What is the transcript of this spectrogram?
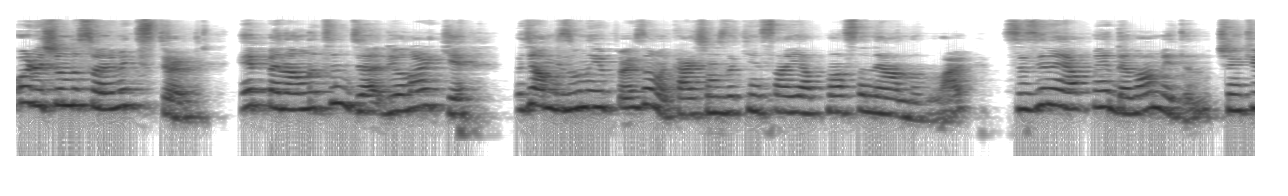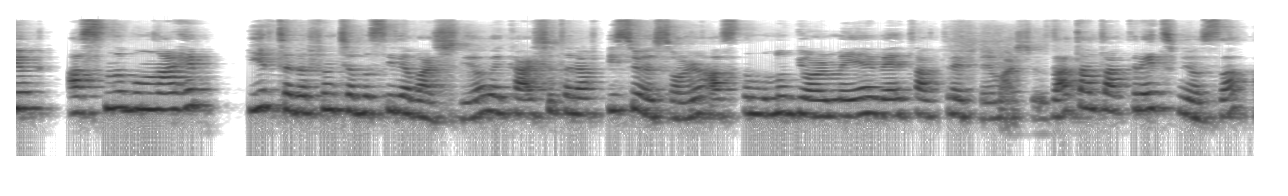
Bu arada şunu da söylemek istiyorum. Hep ben anlatınca diyorlar ki Hocam biz bunu yapıyoruz ama karşımızdaki insan yapmazsa ne anlamı var? Siz yine yapmaya devam edin. Çünkü aslında bunlar hep bir tarafın çabasıyla başlıyor ve karşı taraf bir süre sonra aslında bunu görmeye ve takdir etmeye başlıyor. Zaten takdir etmiyorsa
